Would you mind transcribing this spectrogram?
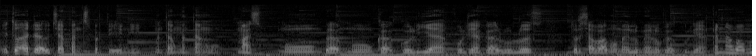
Itu ada ucapan seperti ini, mentang-mentang masmu, mbakmu gak kuliah, kuliah gak lulus, terus awakmu melu-melu gak kuliah. Kan awakmu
